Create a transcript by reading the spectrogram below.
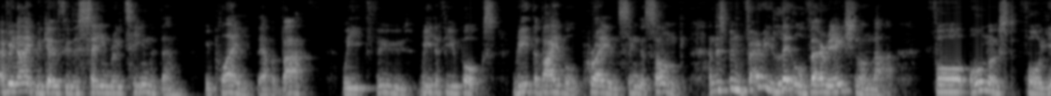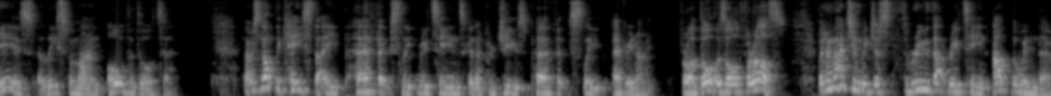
every night we go through the same routine with them. We play, they have a bath, we eat food, read a few books, read the Bible, pray, and sing a song. And there's been very little variation on that for almost four years, at least for my older daughter. Now, it's not the case that a perfect sleep routine is going to produce perfect sleep every night for our daughters or for us. But imagine we just threw that routine out the window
